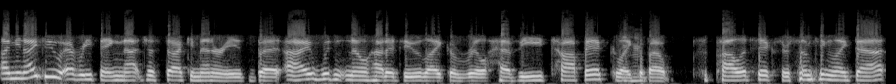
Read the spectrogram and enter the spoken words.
I mean, I do everything, not just documentaries. But I wouldn't know how to do like a real heavy topic, like about politics or something like that.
